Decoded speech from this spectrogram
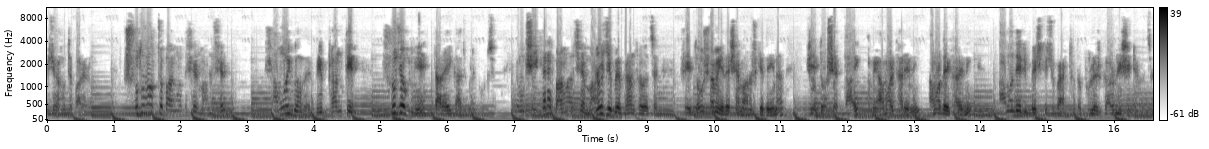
বিজয় হতে পারে না। শুধুমাত্র বাংলাদেশের মানুষের সাময়িকভাবে বিভ্রান্তির সুযোগ নিয়ে তারা এই কাজগুলি করছে এবং সেখানে বাংলাদেশের মানুষ যে বিভ্রান্ত হয়েছে সেই দোষ আমি এদেশের মানুষকে দিই না। সেই দোষের দায় আমি আমার ঘাড়ে নেই, আমাদের ঘাড়ে নেই। আমাদের বেশ কিছু ব্যর্থতা ভুলের কারণে সেটা হয়েছে।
